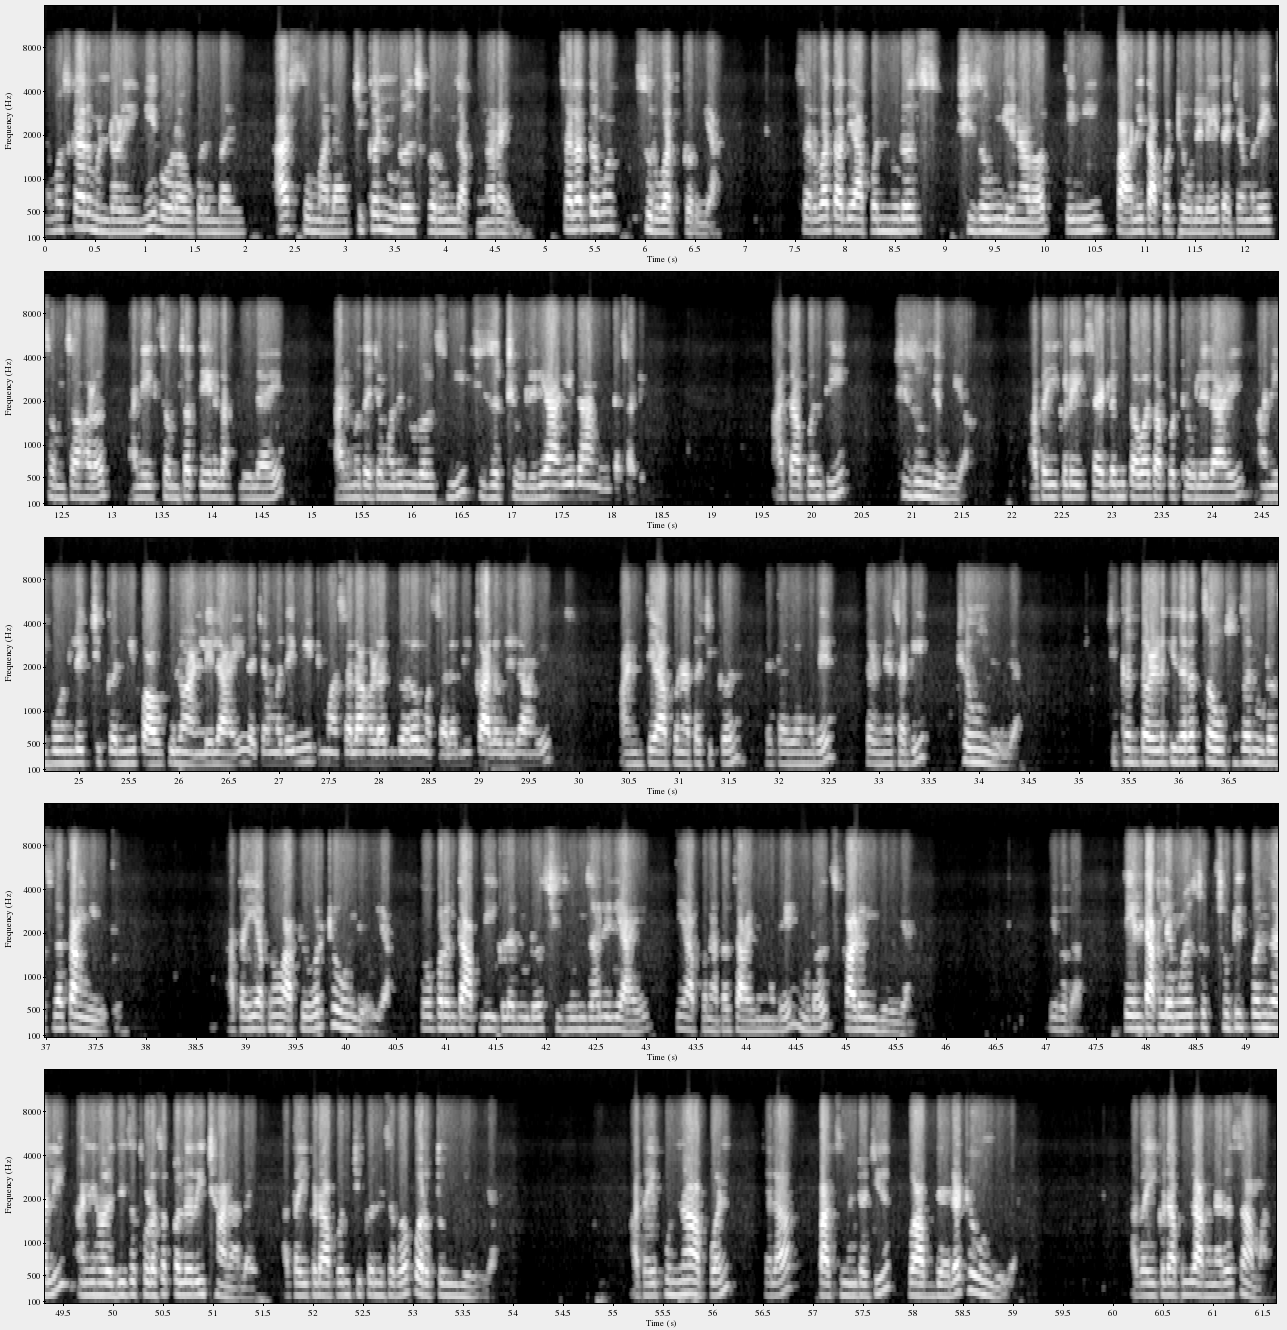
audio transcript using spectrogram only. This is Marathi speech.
नमस्कार मंडळी मी भोराव करीमबाई. आज तुम्हाला चिकन नूडल्स करून दाखवणार आहे. चला तर मग सुरुवात करूया. सर्वात आधी आपण नूडल्स शिजवून घेणार आहोत. ते मी पाणी तापत ठेवलेले आहे. त्याच्यामध्ये एक चमचा हळद आणि एक चमचा तेल घातलेलं आहे. आणि मग त्याच्यामध्ये नूडल्स मी शिजत ठेवलेली आहे दहा मिनिटासाठी. आता आपण ती शिजवून घेऊया. आता इकडे एक साईडला मी तवा तापत ठेवलेला आहे. आणि बोनलेस चिकन मी पाव किलो आणलेलं आहे. त्याच्यामध्ये मीठ मसाला हळद गरम मसाला मी कालवलेला आहे. आणि ते आपण आता चिकन त्या तव्यामध्ये तळण्यासाठी ठेवून देऊया. चिकन तळलं की जरा चव सुद्धा नूडल्सला चांगली येते. आता ही आपण वाफेवर ठेवून देऊया. तोपर्यंत आपली इकडे नूडल्स शिजवून झालेली आहे ते आपण आता चाळणीमध्ये नूडल्स काढून घेऊया. हे बघा तेल टाकल्यामुळे सुटसुटीत पण झाली आणि हळदीचा थोडासा कलरही छान आलाय. आता इकडे आपण चिकन सगळं परतून घेऊया. आता हे पुन्हा आपण त्याला पाच मिनिटाची वाफ द्यायला ठेवून देऊया. आता इकडे आपलं लागणारं सामान.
